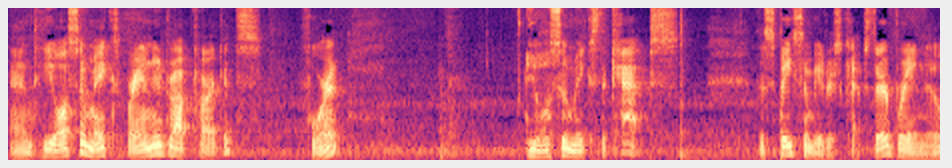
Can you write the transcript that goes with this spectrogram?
And he also makes brand new drop targets for it. He also makes the caps, the Space Invaders caps. They're brand new.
